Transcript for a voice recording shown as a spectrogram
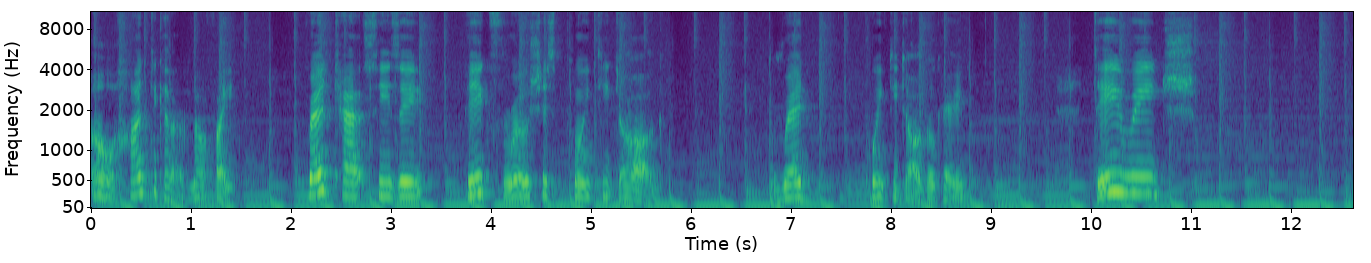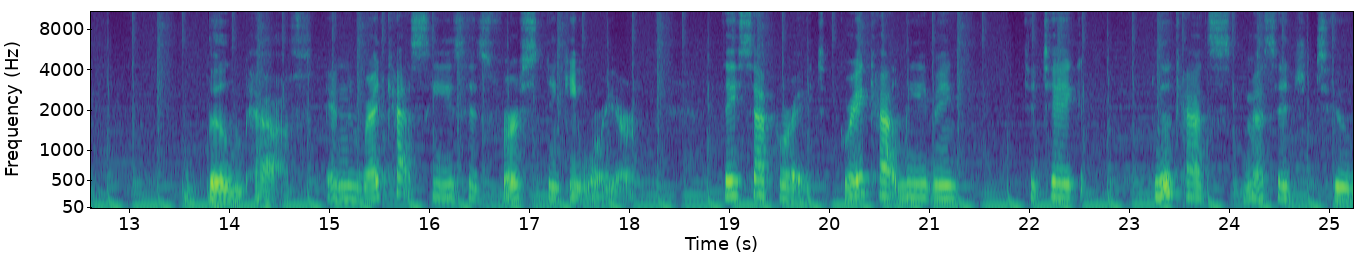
oh, hunt together, not fight. Red Cat sees a big, ferocious, pointy dog. Red, pointy dog, okay? They reach Boom Path, and Red Cat sees his first stinky warrior. They separate, Gray Cat leaving to take Blue Cat's message to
